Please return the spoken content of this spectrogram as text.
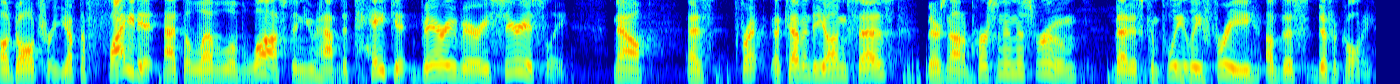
adultery. You have to fight it at the level of lust and you have to take it very very seriously. Now, as uh, Kevin DeYoung says, there's not a person in this room that is completely free of this difficulty.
